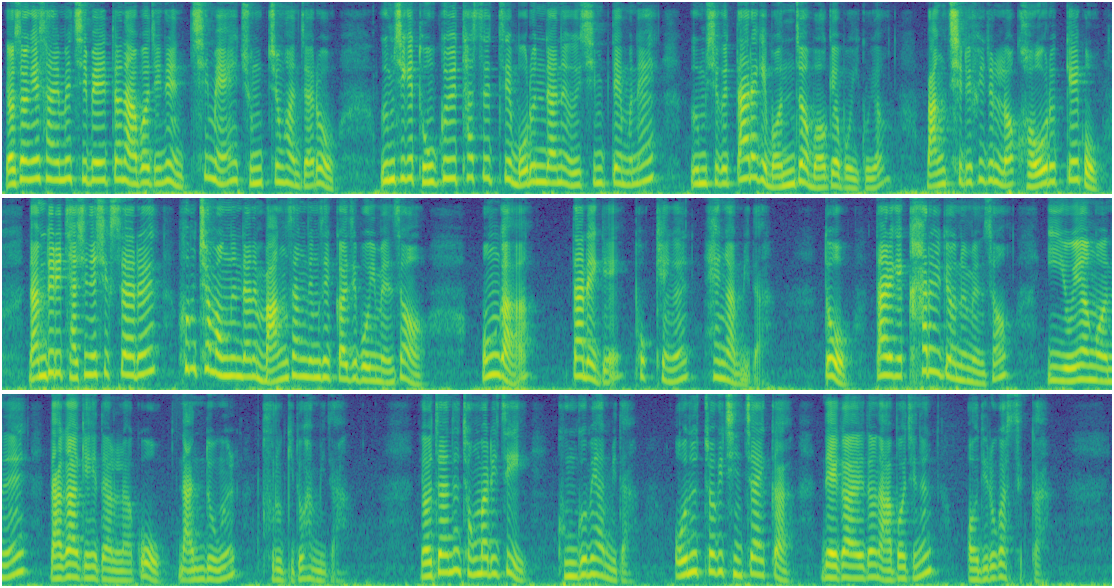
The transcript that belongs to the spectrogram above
여성의 삶을 지배했던 아버지는 치매 중증 환자로 음식에 독을 탔을지 모른다는 의심 때문에 음식을 딸에게 먼저 먹여 보이고요. 망치를 휘둘러 거울을 깨고 남들이 자신의 식사를 훔쳐 먹는다는 망상 증세까지 보이면서 뭔가 딸에게 폭행을 행합니다. 또 딸에게 칼을 겨누면서 이 요양원을 나가게 해달라고 난동을 부르기도 합니다. 여자는 정말이지 궁금해합니다. 어느 쪽이 진짜일까? 내가 알던 아버지는 어디로 갔을까?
